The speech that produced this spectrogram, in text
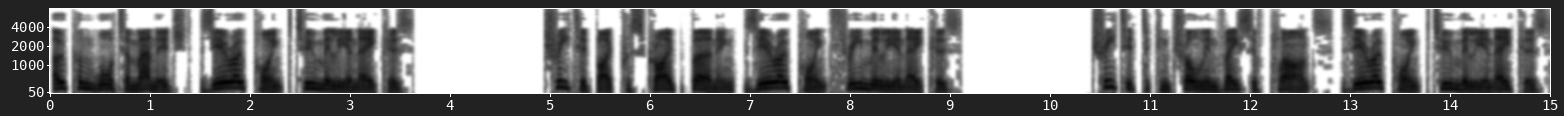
Open water managed, 0.2 million acres. Treated by prescribed burning, 0.3 million acres. Treated to control invasive plants, 0.2 million acres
